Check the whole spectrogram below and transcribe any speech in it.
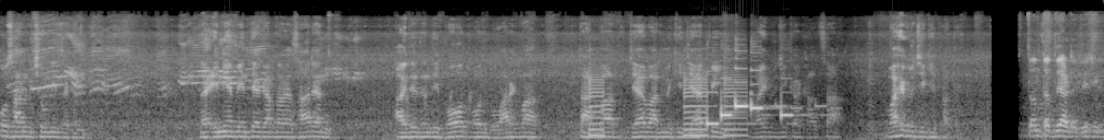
ਉਹ ਸਾਨੂੰ ਛੂ ਨਹੀਂ ਸਕਣਗੀਆਂ ਤਾਂ ਇੰਨੀਆਂ ਬੇਨਤੀਆਂ ਕਰਦਾ ਹੋਇਆ ਸਾਰਿਆਂ ਨੂੰ। ਅੱਜ ਦੇ ਦਿਨ ਦੀ ਬਹੁਤ ਬਹੁਤ ਮੁਬਾਰਕਬਾਦ ਧੰਨਵਾਦ ਜੈ ਵਾਲਮੀਕੀ ਜੈ ਭੀਮ ਵਾਹਿਗੁਰੂ ਜੀ ਕਾ ਖਾਲਸਾ ਵਾਹਿਗੁਰੂ ਜੀ ਕੀ ਫਤਿਹ। ਸੁਤੰਤਰ ਦਿਹਾੜੇ ਤੇ ਸੀ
